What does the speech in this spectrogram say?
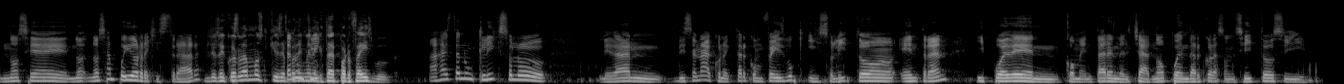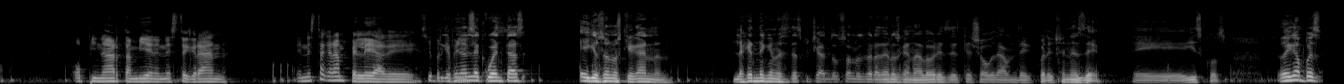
no se, no, no se han podido registrar. Les recordamos que se Está pueden conectar por Facebook. Ajá, están un clic, solo le dan, dicen, ah, conectar con Facebook y solito entran y pueden comentar en el chat, ¿no? Pueden dar corazoncitos y opinar también en este gran, en esta gran pelea de... Sí, porque al final de cuentas, ellos son los que ganan. La gente que nos está escuchando son los verdaderos ganadores de este showdown de colecciones de, de discos. Oigan, pues,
